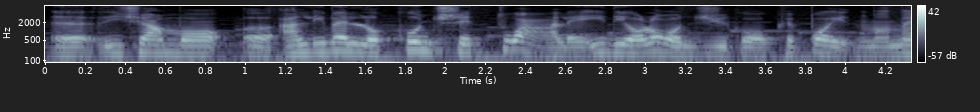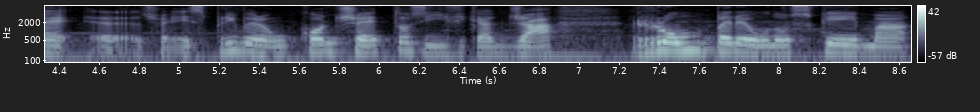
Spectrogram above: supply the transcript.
eh, diciamo eh, a livello concettuale, ideologico, che poi non è, eh, cioè esprimere un concetto significa già rompere uno schema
